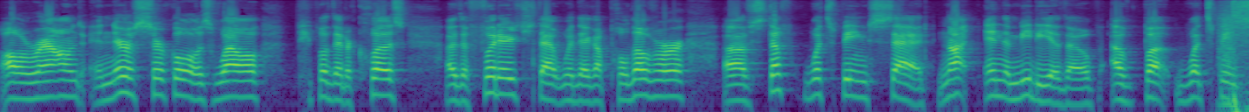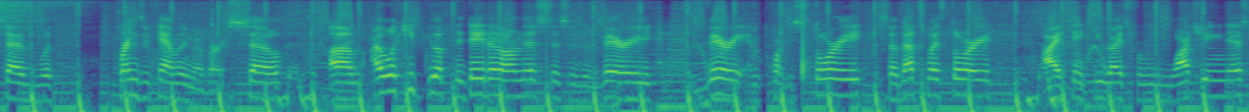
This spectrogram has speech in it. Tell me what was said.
all around in their circle as well, people that are close, uh, the footage that when they got pulled over, of stuff what's being said, not in the media though, of, but what's being said with friends and family members. So um, I will keep you up to date on this. This is a very, very important story. So that's my story. I thank you guys for watching this.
